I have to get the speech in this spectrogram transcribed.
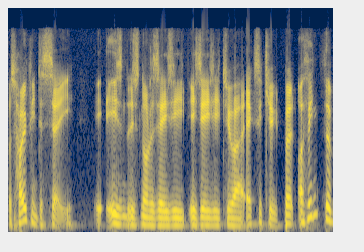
was hoping to see, isn't is not as easy as easy to uh, execute. But I think the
